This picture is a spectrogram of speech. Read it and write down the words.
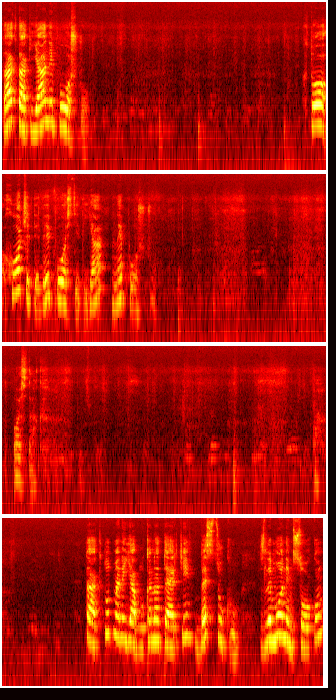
Так, так, я не пощу. Хто хочете, ви постіть. Я не пощу. Ось так. Так, тут в мене яблука натерті, без цукру, з лимонним соком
